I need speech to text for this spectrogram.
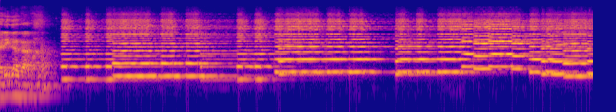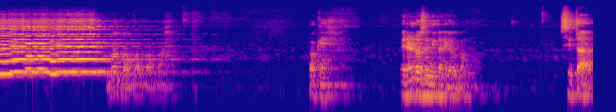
గరిగా కాకుండా. ఓకే రెండో సంగీతానికి వెళ్దాం. సితార్.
